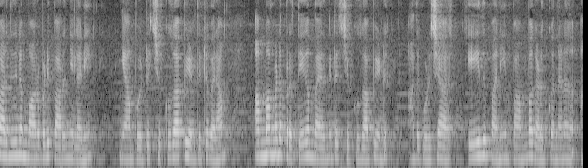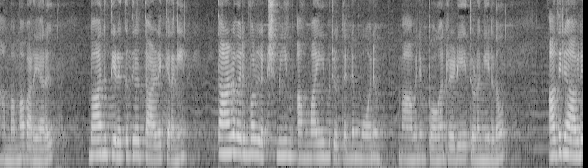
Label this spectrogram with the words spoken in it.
പറഞ്ഞതിന് മറുപടി പറഞ്ഞില്ല നീ ഞാൻ പോയിട്ട് ചുക്കുകാപ്പി എടുത്തിട്ട് വരാം. അമ്മമ്മയുടെ പ്രത്യേകം മരുന്നിന്റെ ചുക്കുകാപ്പിയുണ്ട് അത് കുടിച്ചാൽ ഏത് പനിയും പമ്പ കിടക്കുമെന്നാണ് അമ്മമ്മ പറയാറ്. ഭാനു തിടക്കത്തിൽ താഴേക്കിറങ്ങി. താഴെ വരുമ്പോൾ ലക്ഷ്മിയും അമ്മായിയും രുദ്രനും മോനും മാമനും പോകാൻ റെഡിയായി തുടങ്ങിയിരുന്നു. അത് രാവിലെ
